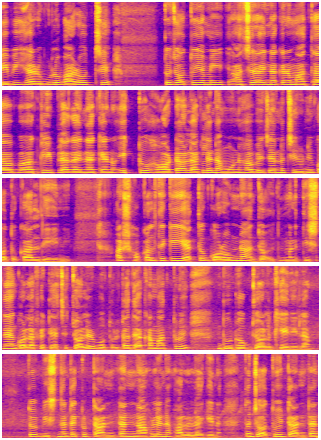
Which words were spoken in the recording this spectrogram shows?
বেবি হেয়ারগুলো বার হচ্ছে, তো যতই আমি আঁচড়াই না কেন, মাথা ক্লিপ লাগাই না কেন, একটু হাওয়াটা লাগলে না মনে হবে যেন চিরুনি কতকাল দিইনি। আর সকাল থেকেই এত গরম না মানে তৃষ্ণায় গলা ফেটে আছে। জলের বোতলটা দেখা মাত্রই দু ঢোক জল খেয়ে নিলাম। তো বিছনাটা একটু টান টান না হলে না ভালো লাগে না। তো যতই টান টান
